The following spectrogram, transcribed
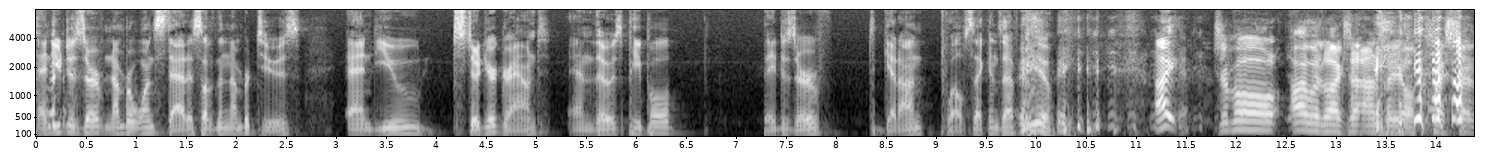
and you deserve number one status of the number twos, and you stood your ground. And those people, they deserve to get on 12 seconds after you. I Jamal, I would like to answer your question.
